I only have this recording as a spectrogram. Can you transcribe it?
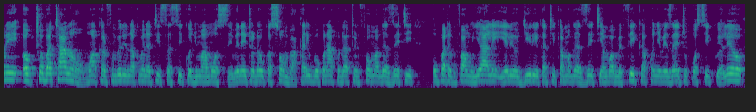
ni Oktoba 5 mwaka 2019, siku ya Jumamosi. Mimi naitwa Dauka Somba. Karibu kunako Dar24 magazeti upate kufahamu yale yaliyojiri katika magazeti ambayo yamefika kwenye meza yetu kwa siku ya leo,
